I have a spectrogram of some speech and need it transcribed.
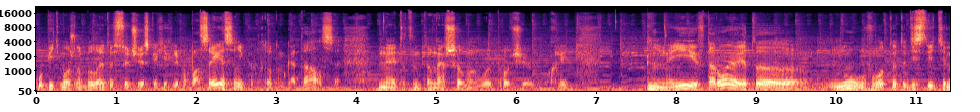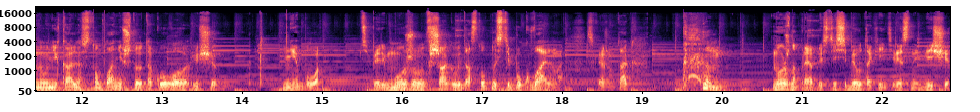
купить можно было это все через каких-либо посредственников, кто там катался, этот интернешнл и прочую хрень. И второе, это, ну, вот это действительно уникальность в том плане, что такого еще не было. Теперь можно в шаговой доступности буквально, скажем так, можно приобрести себе вот такие интересные вещи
